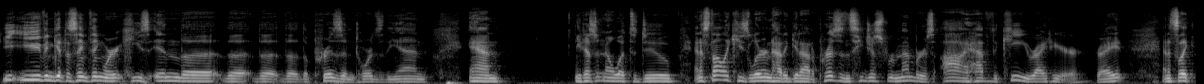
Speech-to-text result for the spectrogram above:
you, you even get the same thing where he's in the the the the, the prison towards the end, and he doesn't know what to do and it's not like he's learned how to get out of prisons he just remembers ah i have the key right here right and it's like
